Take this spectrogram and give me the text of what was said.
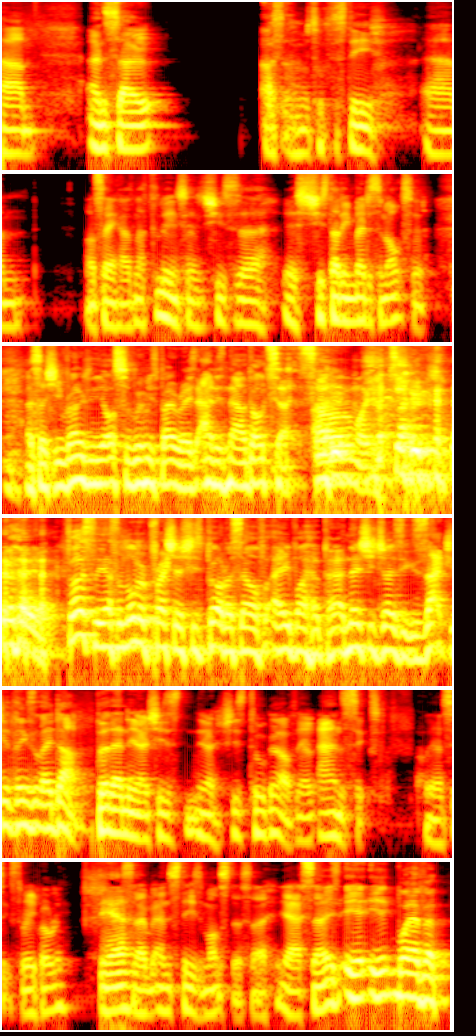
Um, and so I was, I was talking to Steve. Um, I was saying, how's Natalie? And so she's uh, she's studying medicine at Oxford. And so she rowed in the Oxford Women's Boat Race and is now a doctor. So, oh my God. So, firstly, that's a lot of pressure she's put on herself, A, by her parents, and then she shows exactly the things that they've done. But then, you know, she's, you know, she's a tall girl. You know, and six, you know, six three probably. Yeah. So, and Steve's a monster. So, yeah. So, it, it, whatever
